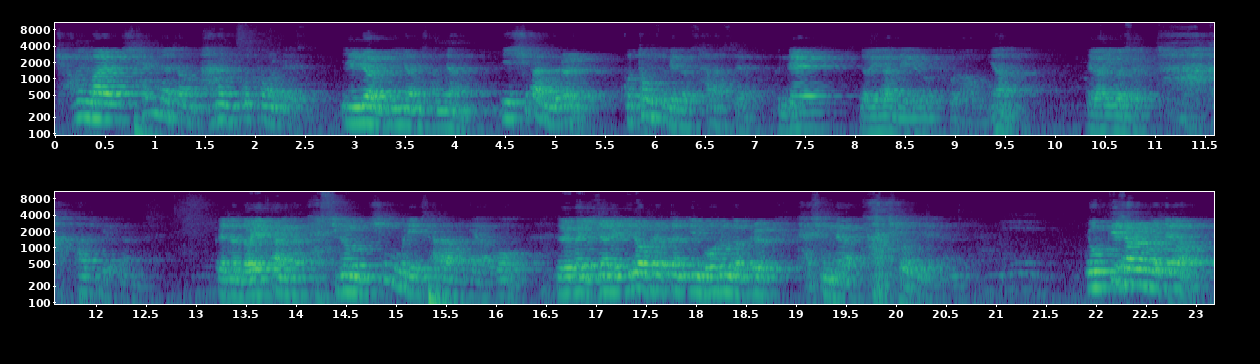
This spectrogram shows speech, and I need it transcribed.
정말 살면서 많은 고통을 냈어요. 1년, 2년, 3년 이 시간들을 고통 속에서 살았어요. 근데 너희가 내게로 돌아오면 내가 이것을 다 갚아주겠다. 그래서 너희 땅에서 다시금 식물이 살아나게 하고 너희가 이전에 잃어버렸던 이 모든 것들을 다시 내가 다 채워주겠다. 욥기서를 보세요.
